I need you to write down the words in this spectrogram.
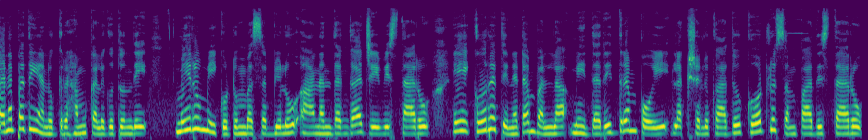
గణపతి అనుగ్రహం కలుగుతుంది. మీరు మీ కుటుంబ సభ్యులు ఆనందంగా జీవిస్తారు. ఈ కూర తినటం వల్ల మీ దరిద్రం పోయి లక్షలు కాదు కోట్లు సంపాదిస్తారు.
